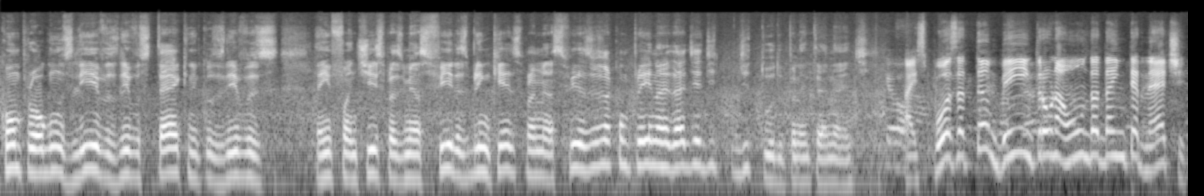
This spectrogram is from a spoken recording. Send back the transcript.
compro alguns livros, livros técnicos, livros eh, infantis para as minhas filhas, brinquedos para minhas filhas, eu já comprei, na verdade, de, de tudo pela internet. A esposa também entrou na onda da internet.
